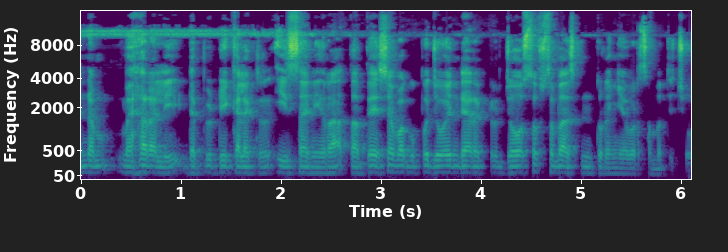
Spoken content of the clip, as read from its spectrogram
N M Mehar Ali deputy collector E Saneera തദ്ദേശ വകുപ്പ് ജോയിന്റ് ഡയറക്ടർ ജോസഫ് സെബാസ്റ്റ്യൻ തുടങ്ങിയവർ സംബന്ധിച്ചു.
